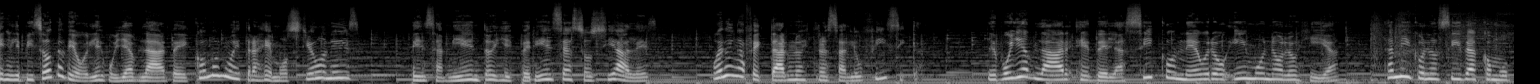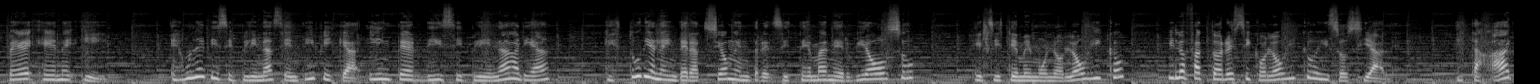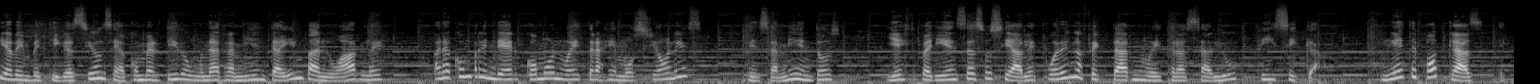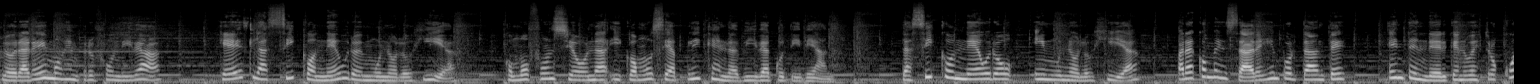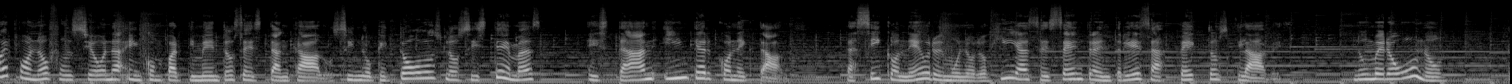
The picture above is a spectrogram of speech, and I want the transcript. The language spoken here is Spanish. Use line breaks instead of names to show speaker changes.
En el episodio de hoy les voy a hablar de cómo nuestras emociones, pensamientos y experiencias sociales pueden afectar nuestra salud física. Les voy a hablar eh, de la psiconeuroinmunología, también conocida como PNI. Es una disciplina científica interdisciplinaria que estudia la interacción entre el sistema nervioso, el sistema inmunológico y los factores psicológicos y sociales. Esta área de investigación se ha convertido en una herramienta invaluable para comprender cómo nuestras emociones, pensamientos y experiencias sociales pueden afectar nuestra salud física. En este podcast exploraremos en profundidad qué es la psiconeuroinmunología, cómo funciona y cómo se aplica en la vida cotidiana. La psiconeuroinmunología, para comenzar, es importante entender que nuestro cuerpo no funciona en compartimentos estancados, sino que todos los sistemas están interconectados. La psiconeuroinmunología se centra en tres aspectos claves. Número uno,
